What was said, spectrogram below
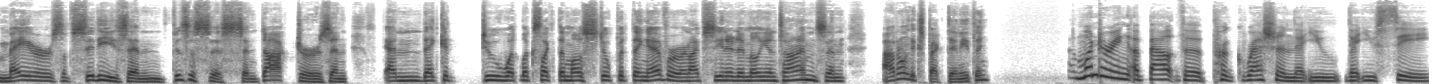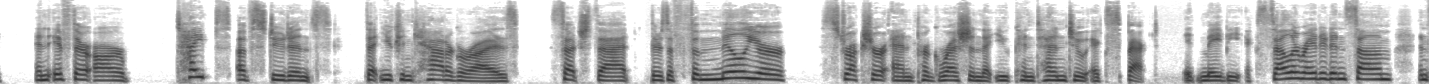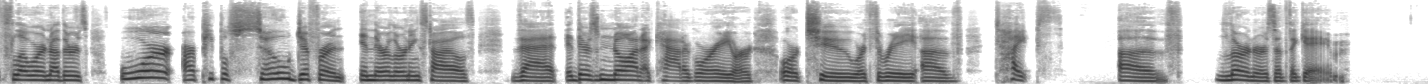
mayors of cities and physicists and doctors and, and they could do what looks like the most stupid thing ever. And I've seen it a million times and I don't expect anything. I'm wondering about the progression that you, that you see and if there are types of students that you can categorize such that there's a familiar structure and progression that you can tend to expect. It may be accelerated in some and slower in others, or are people so different in their learning styles that there's not a category or, or two or three of types of learners of the game?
